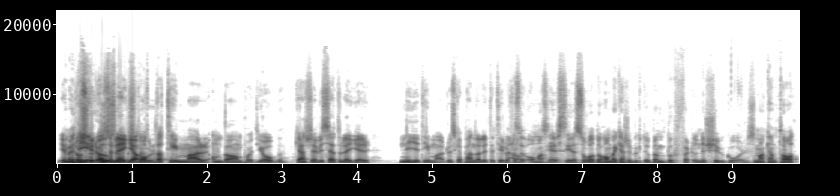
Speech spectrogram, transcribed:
men men, då ska du alltså lägga superstor. åtta timmar om dagen på ett jobb, kanske, vi säger att du lägger nio timmar, du ska pendla lite till och från. Alltså om man ska se det så, då har man kanske byggt upp en buffert under 20 år, så man kan ta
